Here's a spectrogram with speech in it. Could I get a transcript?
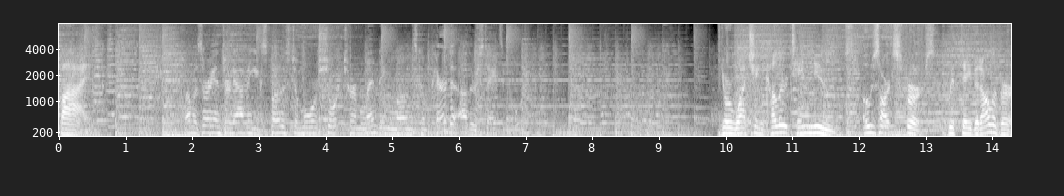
5. Well, Missourians are now being exposed to more short term lending loans compared to other states. You're watching KOLR 10 News, Ozarks First, with David Oliver,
